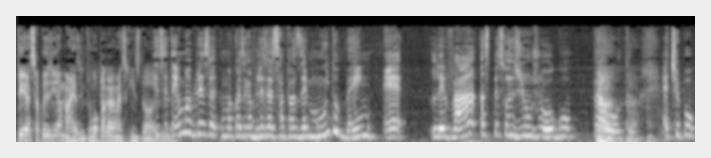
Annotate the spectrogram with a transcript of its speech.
ter essa coisinha a mais, então vou pagar mais 15 E dólares. se né? tem uma, Blizzard, uma coisa que a Blizzard sabe fazer muito bem é levar as pessoas de um jogo pra Ah, outro. ah, É tipo,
